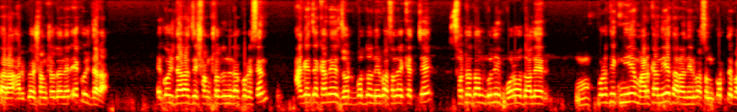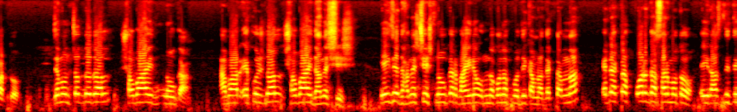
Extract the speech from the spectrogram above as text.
তারা আরপিও সংশোধনের একুশ ধারা একুশ ধারা যে সংশোধনীরা করেছেন, আগে যেখানে জোটবদ্ধ নির্বাচনের ক্ষেত্রে ছোট দলগুলি বড় দলের প্রতীক নিয়ে মার্কা নিয়ে তারা নির্বাচন করতে পারত। যেমন চোদ্দ দল সবাই নৌকা, আবার একুশ দল সবাই ধানের শীষ। এই যে ধানের শীষ নৌকার বাইরে অন্য কোনো প্রতীক আমরা দেখতাম না। এটা একটা পরগাছার মতো এই রাজনীতি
